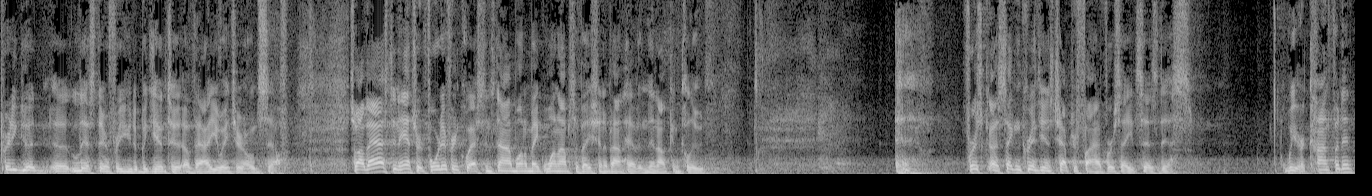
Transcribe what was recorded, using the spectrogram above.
pretty good uh, list there for you to begin to evaluate your own self. So I've asked and answered four different questions. Now I want to make one observation about heaven, then I'll conclude. First, uh, 2 Corinthians chapter 5, verse 8 says this. We are confident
